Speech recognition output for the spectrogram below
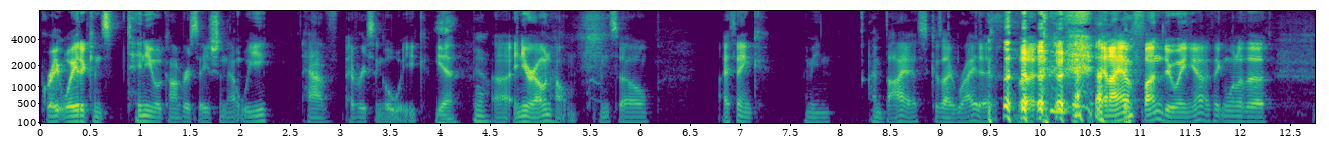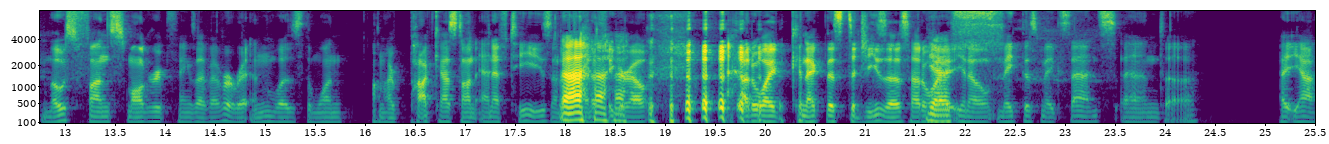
great way to continue a conversation that we have every single week Yeah. uh, in your own home. And so I think, I mean, I'm biased because I write it, but and I have fun doing it. I think one of the most fun small group things I've ever written was the one on our podcast on NFTs, and I'm trying to figure out how do I connect this to Jesus? How do I, you know, make this make sense? And uh, I, yeah,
